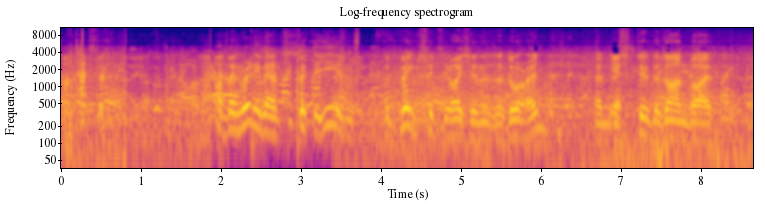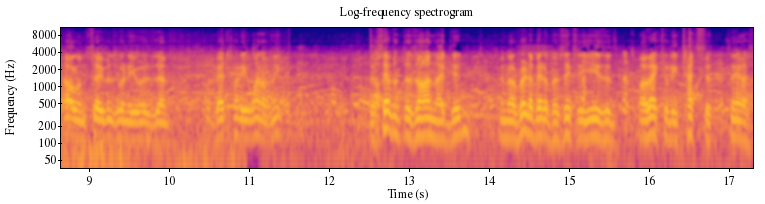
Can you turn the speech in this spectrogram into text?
I've touched it. I've been reading about it for 50 years. The big situation is the Dorade, and it's still designed by Olin Stephens when he was um, about 21, I think. The seventh design they did, and I've read about it for 60 years, and I've actually touched it now.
